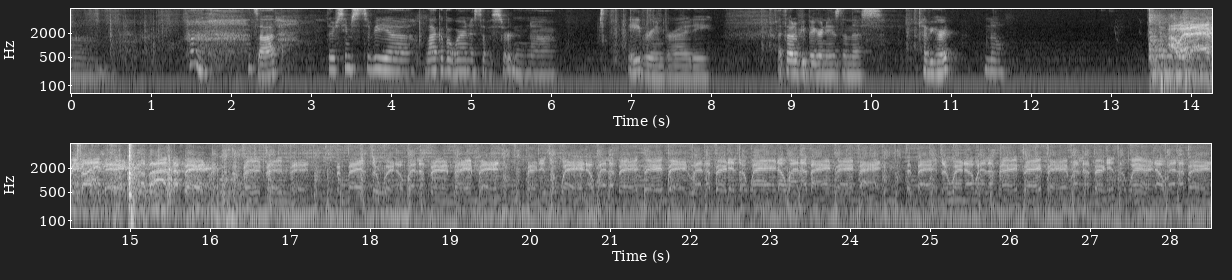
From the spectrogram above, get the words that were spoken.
Um, huh, that's odd. There seems to be a lack of awareness of a certain uh, Avarian variety. I thought it'd be bigger news than this. Have you heard? No. I want everybody bird about the bird. Bird, bird, bird. The bird's a winner, well, a bird, bird, bird. Bird is a winner, well, a bird, bird, bird. Well, a bird is a winner, well, a bird, bird, bird. The bird's a winner, well, a bird, bird, bird. Well, a bird is a winner, well, a bird,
